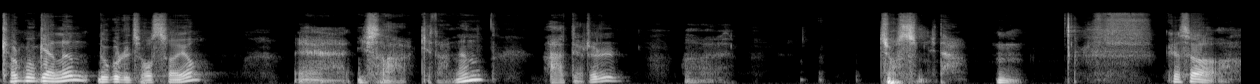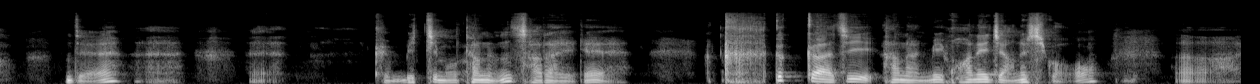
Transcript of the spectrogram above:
결국에는 누구를 줬어요? 예, 이삭이라는 아들을 어, 줬습니다. 음. 그래서 이제 그 믿지 못하는 사라에게 끝까지 하나님이 화내지 않으시고 어,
